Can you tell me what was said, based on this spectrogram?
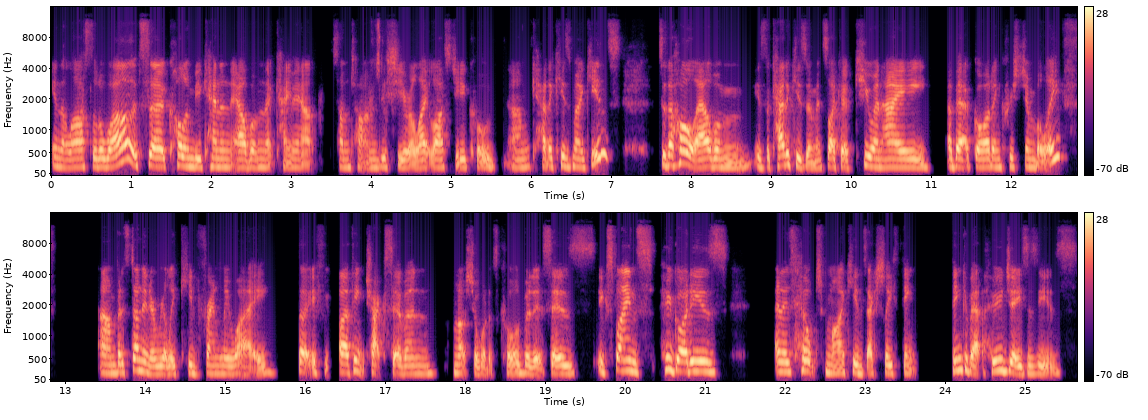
in the last little while. It's a Colin Buchanan album that came out sometime this year or late last year called um, Catechismo Kids. So the whole album is the catechism. It's like a Q&A about God and Christian belief um, but it's done in a really kid friendly way. So if I think track seven, I'm not sure what it's called, but it says explains who God is, and has helped my kids actually think think about who Jesus is.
